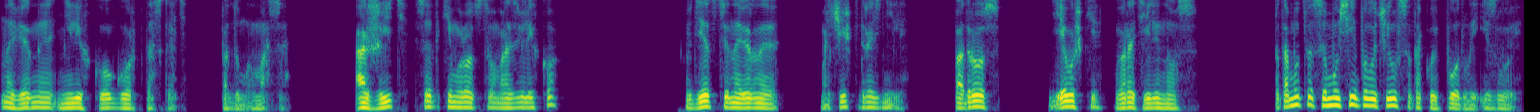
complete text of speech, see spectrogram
Наверное, нелегко горб таскать, — подумал Масса. А жить с таким уродством разве легко? В детстве, наверное, мальчишки дразнили. Подрос, девушки воротили нос. Потому-то Самуси получился такой подлый и злой.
